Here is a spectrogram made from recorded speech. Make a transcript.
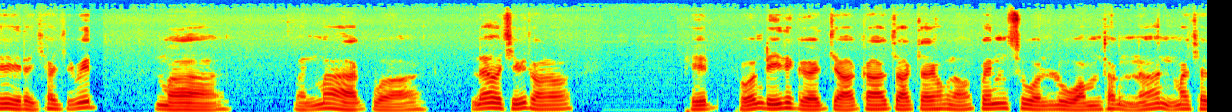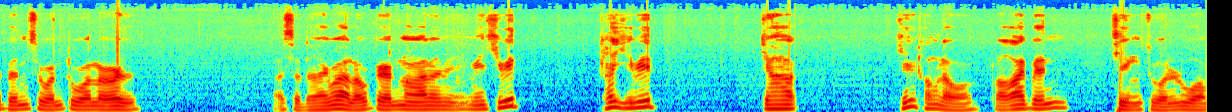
ที่ได้ใช้ชีวิตมามันมากกว่า แล้วชีวิตของเราผิดผลดีที่เกิดจากกายจากใจของเราเป็นส่วนรวมทั้งนั้นไม่ใช่เป็นส่วนตัวเลยแสดงว่าเราเกิดมาเลยมีชีวิตใช้ชีวิต จากชีวิตของเรากลายเป็นสิ่งส่วนรวม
